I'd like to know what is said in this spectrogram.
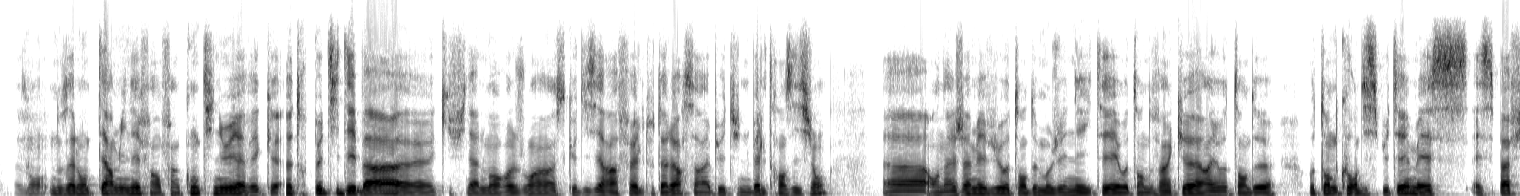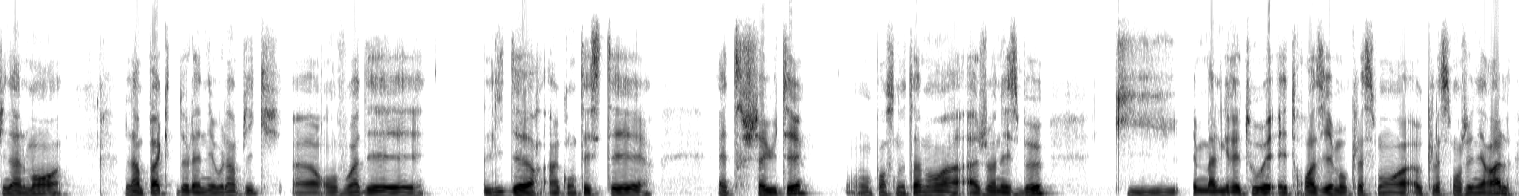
Nous allons terminer, enfin, enfin continuer avec notre petit débat qui finalement rejoint ce que disait Raphaël tout à l'heure. Ça aurait pu être une belle transition. on n'a jamais vu autant d'homogénéité, autant de vainqueurs et autant de, autant de cours disputés, mais est-ce pas finalement l'impact de l'année olympique On voit des leaders incontestés être chahutés. On pense notamment à, à Johannes qui malgré tout est, troisième au classement, au classement général.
